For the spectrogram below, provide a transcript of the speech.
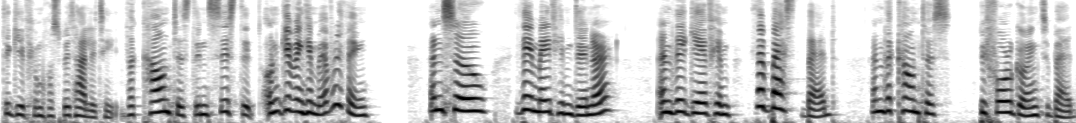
to give him hospitality. The countess insisted on giving him everything. And so they made him dinner, and they gave him the best bed, and the countess, before going to bed,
